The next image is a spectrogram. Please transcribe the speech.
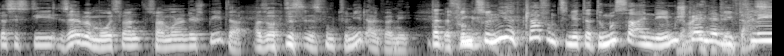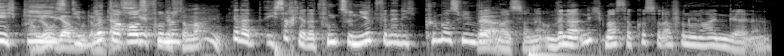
Das ist dieselbe Mooswand zwei Monate später. Also das, das funktioniert einfach nicht. Das, Ding- funktioniert, klar funktioniert das. Du musst da einen nebenstellen, aber der die das- pflegt, Hallo, gießt, ja die gut, Blätter das rausfummelt. das. Ja, das, ich sag ja, das funktioniert, wenn du dich kümmerst wie ein Weltmeister. Ne? Und wenn du das nicht machst, dann kostet das einfach nur ein Heidengeld. Ne?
